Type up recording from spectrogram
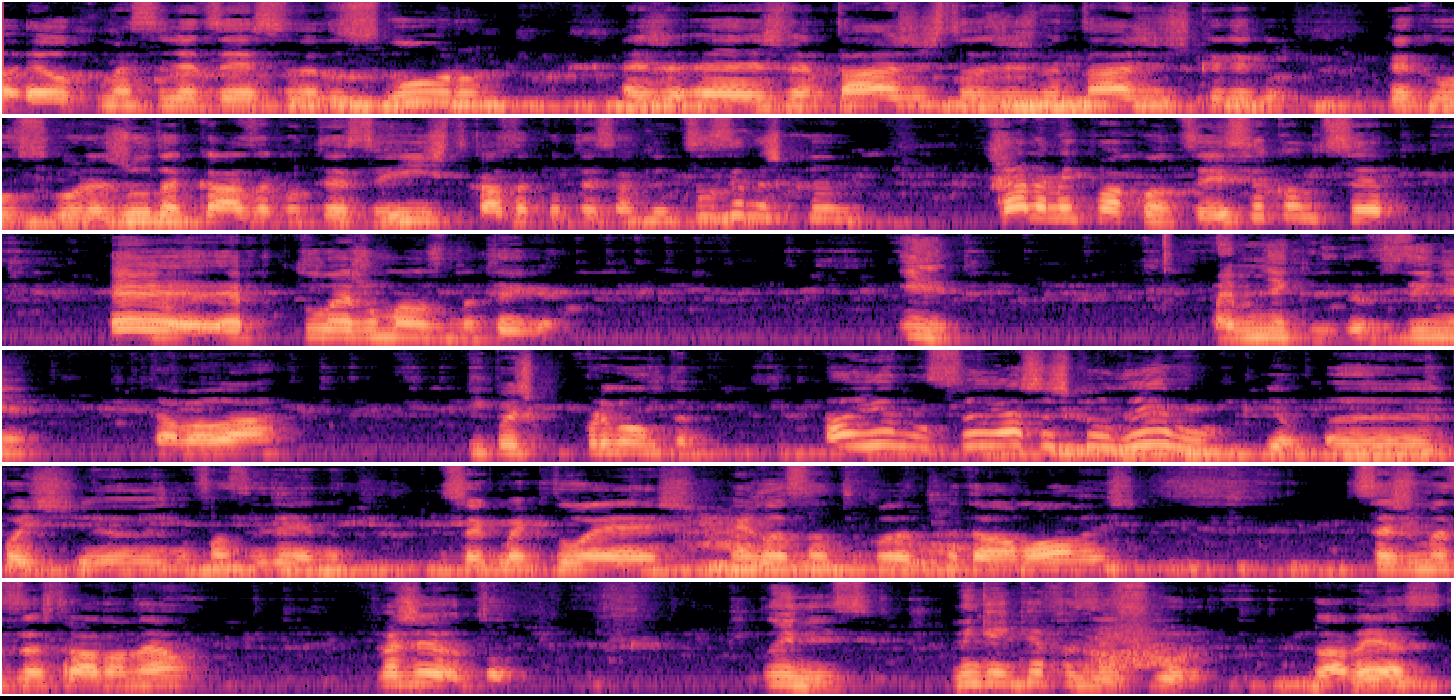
ele começa-lhe a dizer a cena do seguro, as, as vantagens, todas as vantagens, o que, é que, é que o seguro ajuda caso aconteça isto, caso aconteça aquilo, são cenas que raramente vão acontecer. E se acontecer, é, é porque tu és um mãos de manteiga. E a minha querida vizinha estava lá E depois pergunta-me: Ah, eu não sei, achas que eu devo? Eu, uh, pois, uh, não faço ideia, não, não sei como é que tu és em relação tipo, a, a telemóveis, seja uma desastrada ou não, mas eu, tu, no início, ninguém quer fazer seguro. A verdade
